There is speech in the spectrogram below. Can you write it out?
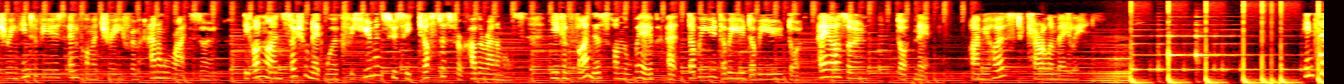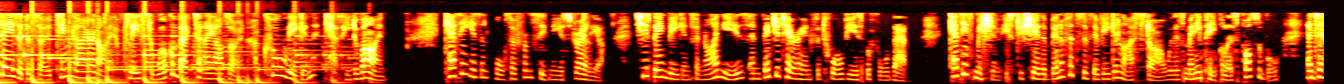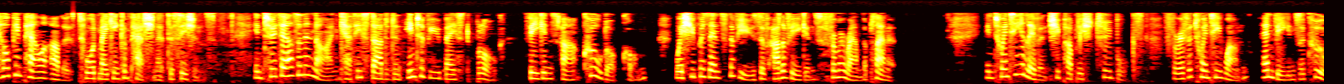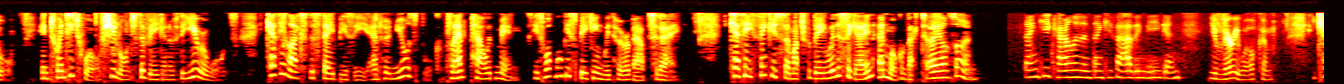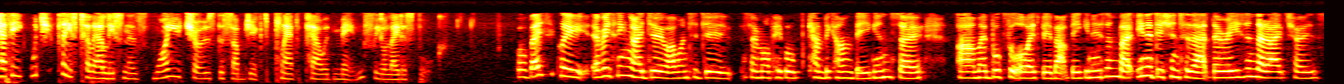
featuring interviews and commentary from Animal Rights Zone, the online social network for humans who seek justice for other animals. You can find us on the web at www.arzone.net. I'm your host, Carolyn Bailey. In today's episode, Tim Gier and I are pleased to welcome back to AR Zone a cool vegan, Kathy Divine. Kathy is an author from Sydney, Australia. She's been vegan for nine years and vegetarian for 12 years before that. Kathy's mission is to share the benefits of the vegan lifestyle with as many people as possible and to help empower others toward making compassionate decisions. In 2009, Kathy started an interview based blog vegansarecool.com, where she presents the views of other vegans from around the planet. In 2011, she published two books, Forever 21 and Vegans Are Cool. In 2012, she launched the Vegan of the Year Awards. Kathy likes to stay busy, and her newest book, Plant Powered Men, is what we'll be speaking with her about today. Kathy, thank you so much for being with us again, and welcome back to AR Zone. Thank you, Carolyn, and thank you for having me again. You're very welcome. Kathy, would you please tell our listeners why you chose the subject plant powered men for your latest book? Well, basically, everything I do, I want to do so more people can become vegan. So, uh, my books will always be about veganism. But in addition to that, the reason that I chose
